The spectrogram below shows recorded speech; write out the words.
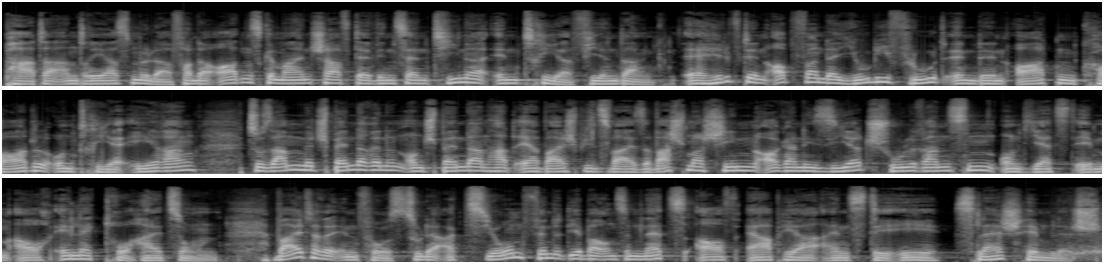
Pater Andreas Müller von der Ordensgemeinschaft der Vincentiner in Trier. Vielen Dank. Er hilft den Opfern der Juliflut in den Orten Kordel und Trier-Erang. Zusammen mit Spenderinnen und Spendern hat er beispielsweise Waschmaschinen organisiert, Schulranzen und jetzt eben auch Elektroheizungen. Weitere Infos zu der Aktion findet ihr bei uns im Netz auf rpa1.de slash himmlisch.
